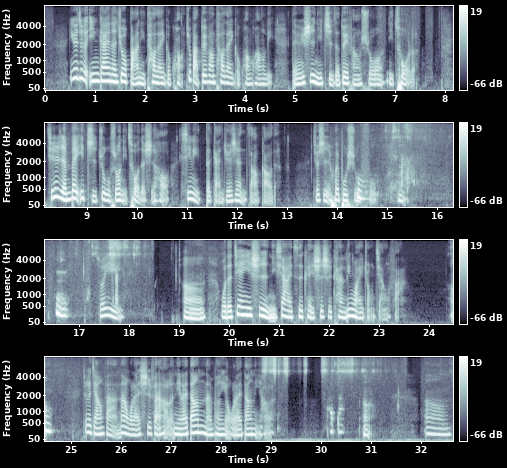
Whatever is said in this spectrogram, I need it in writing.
因为这个应该呢，就把你套在一个框，就把对方套在一个框框里，等于是你指着对方说你错了。其实人被一指住说你错的时候，心里的感觉是很糟糕的，就是会不舒服。嗯嗯，所以，嗯，我的建议是你下一次可以试试看另外一种讲法。嗯，这个讲法，那我来示范好了，你来当男朋友，我来当你好了。好吧，嗯嗯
